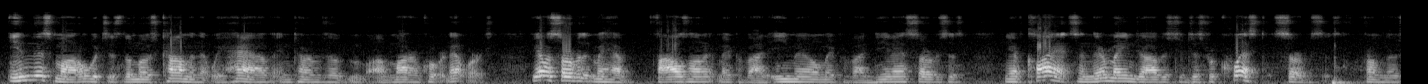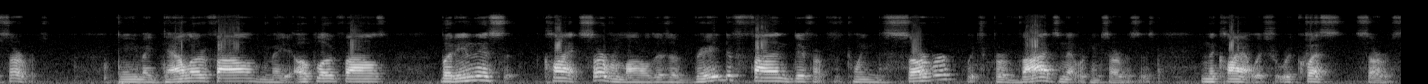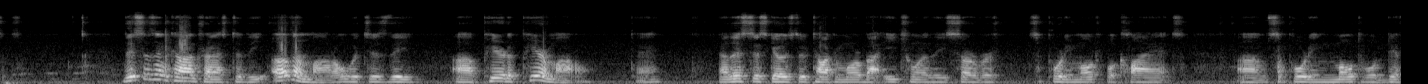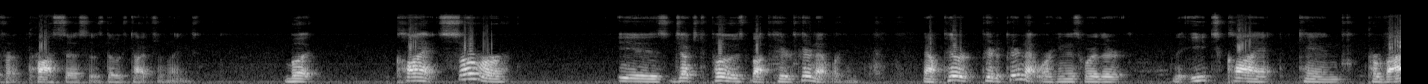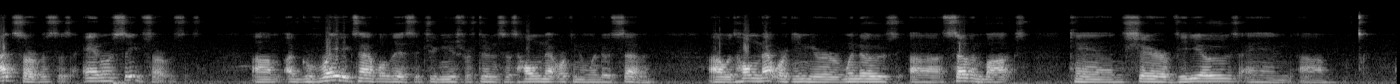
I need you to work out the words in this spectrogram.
In this model, which is the most common that we have in terms of uh, modern corporate networks, you have a server that may have files on it, may provide email, may provide DNS services. You have clients, and their main job is to just request services from those servers. You, know, you may download a file, you may upload files, but in this client-server model, there's a very defined difference between the server, which provides networking services, the client, which requests services. This is in contrast to the other model, which is the uh, peer-to-peer uh, -peer model. Okay. Now this just goes through talking more about each one of these servers, supporting multiple clients, um, supporting multiple different processes, those types of things. But client-server is juxtaposed by peer-to-peer -peer networking. Now, peer-to-peer -peer networking is where each client can provide services and receive services. Um, a great example of this that you can use for students is home networking in Windows 7. Uh, with home networking, your Windows uh, 7 box can share videos and uh,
